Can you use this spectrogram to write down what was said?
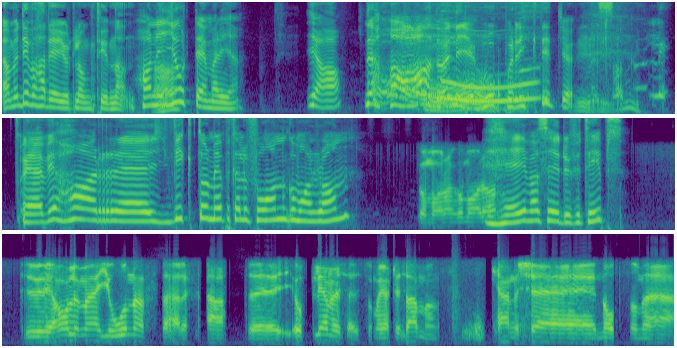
Ja men det hade jag gjort långt innan. Har ni gjort det Maria? Ja. Ja, då är ni ihop på riktigt ju. Eh, Vi har eh, Viktor med på telefon. God morgon. God morgon, god morgon. Hej, vad säger du för tips? Du, jag håller med Jonas där att eh, upplevelser som man gör tillsammans kanske något som är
